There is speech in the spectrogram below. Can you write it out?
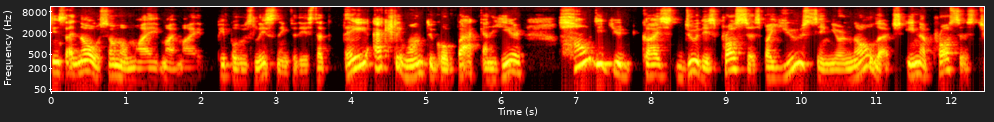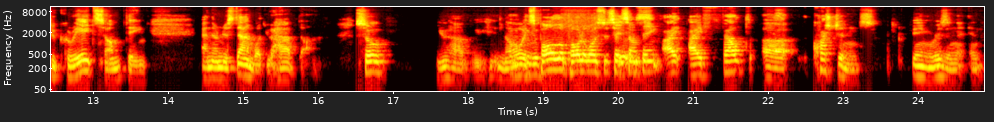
since I know some of my, my, my people who's listening to this, that they actually want to go back and hear how did you guys do this process by using your knowledge in a process to create something and understand what you have done. So you have no, It it's was- Paolo. Paolo wants to say was- something. I, I felt uh, questions being risen and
